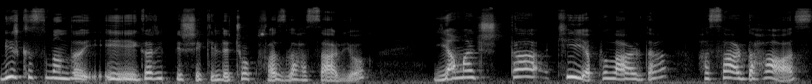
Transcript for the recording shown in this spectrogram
Bir kısmında e, garip bir şekilde çok fazla hasar yok. Yamaçtaki yapılarda hasar daha az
